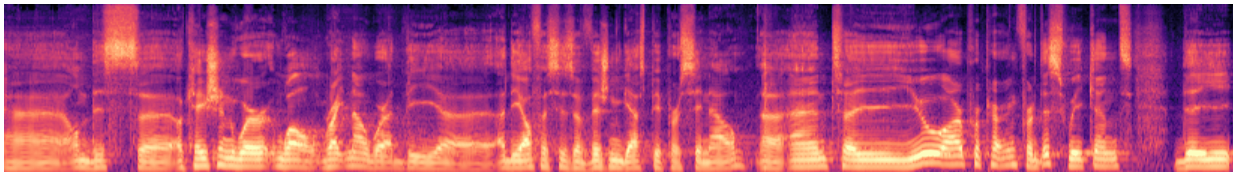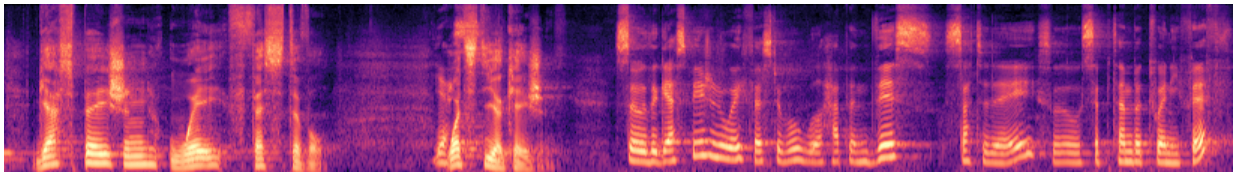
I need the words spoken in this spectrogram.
uh, on this uh, occasion. Where, well, right now we're at the uh, at the offices of Vision Gaspé Percé Now, uh, and uh, you are preparing for this weekend the Gaspesian Way Festival. yes. What's the occasion? so the Gaspesian Way Festival will happen this Saturday, so September 25th.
